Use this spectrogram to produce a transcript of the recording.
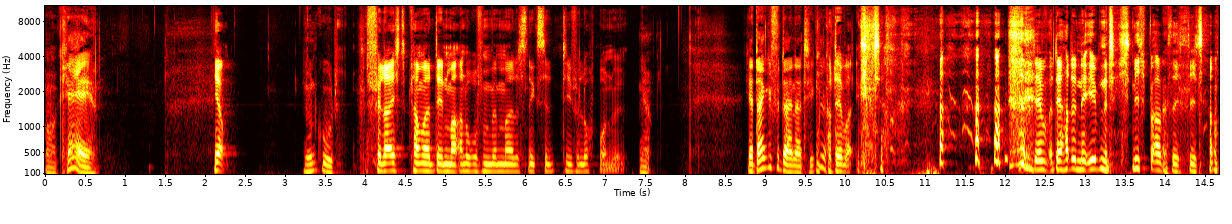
Okay. Ja. Nun gut. Vielleicht kann man den mal anrufen, wenn man das nächste tiefe Loch bauen will. Ja. Ja, danke für deinen Artikel. Oh, der war, der, der hatte eine Ebene, die ich nicht beabsichtigt habe.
